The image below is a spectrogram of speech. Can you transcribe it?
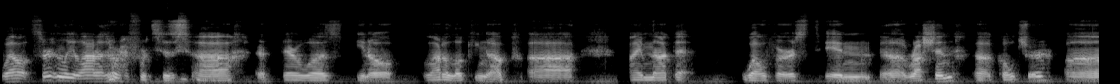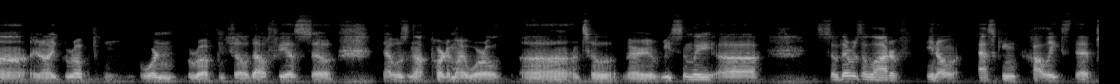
Well, certainly a lot of the references. Uh, there was, you know, a lot of looking up. Uh, I'm not that well versed in uh, Russian uh, culture. Uh, and I grew up, born, grew up in Philadelphia, so that was not part of my world uh, until very recently. Uh, so there was a lot of, you know, asking colleagues that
